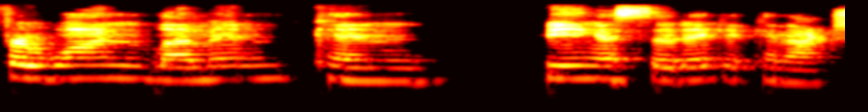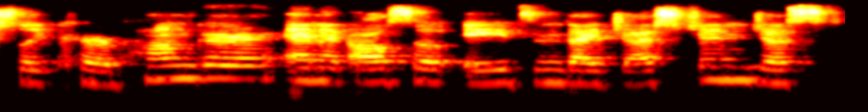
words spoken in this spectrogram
for one, lemon can, being acidic, it can actually curb hunger and it also aids in digestion. Just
